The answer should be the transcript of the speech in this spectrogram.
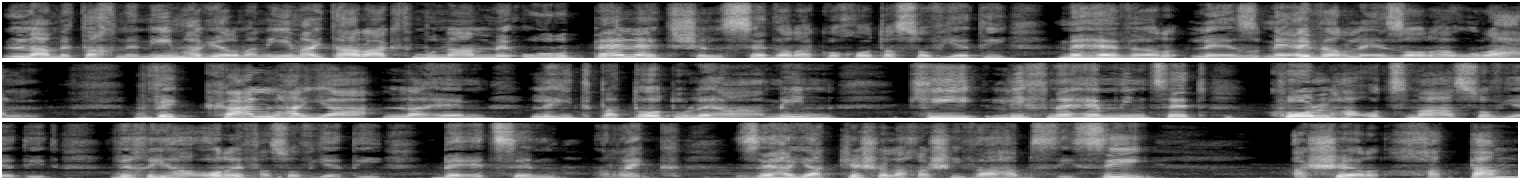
למתכננים הגרמנים הייתה רק תמונה מעורפלת של סדר הכוחות הסובייטי מעבר, מעבר לאזור האורל. וקל היה להם להתפתות ולהאמין כי לפניהם נמצאת כל העוצמה הסובייטית, וכי העורף הסובייטי בעצם ריק. זה היה כשל החשיבה הבסיסי, אשר חתם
